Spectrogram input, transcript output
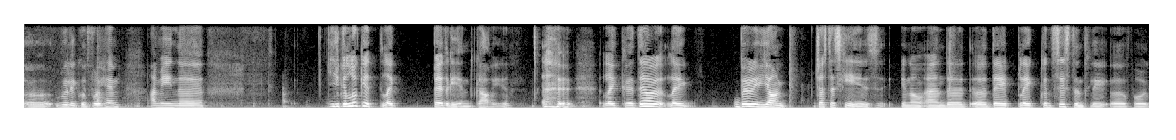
uh, really good for him. I mean, uh, you can look at like Pedri and Gavi, like uh, they're like very young just as he is, you know, and uh, uh, they play consistently uh, for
